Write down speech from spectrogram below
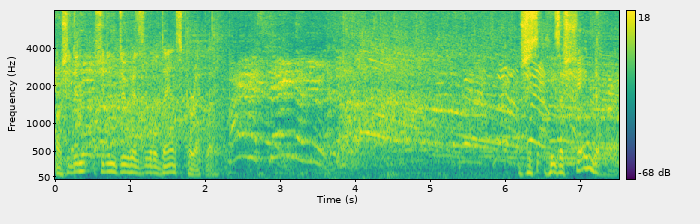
Oh, she didn't. She didn't do his little dance correctly. He's ashamed of her.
